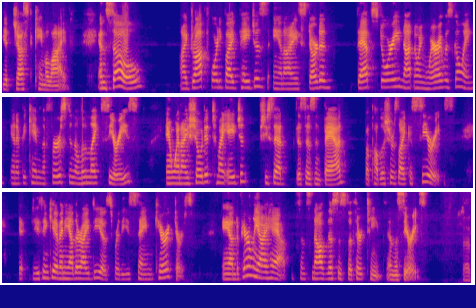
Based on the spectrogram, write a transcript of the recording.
It just came alive. And so I dropped 45 pages and I started that story, not knowing where I was going. And it became the first in the Loon Lake series. And when I showed it to my agent, she said, this isn't bad, but publishers like a series. It, do you think you have any other ideas for these same characters? And apparently I have, since now this is the 13th in the series. That,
